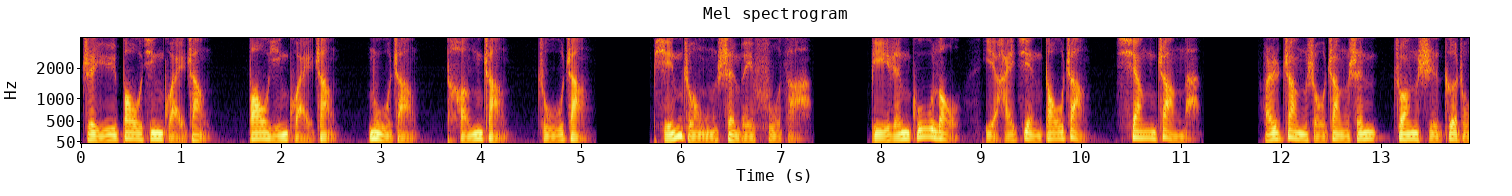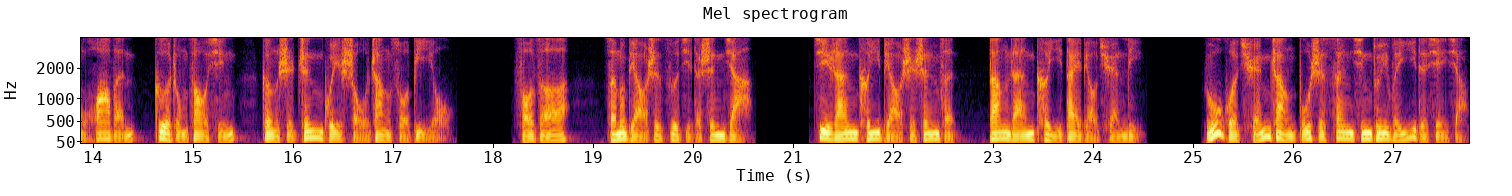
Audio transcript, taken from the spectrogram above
至于包金拐杖，包银拐杖、木杖、藤杖、竹杖，品种甚为复杂，比人孤陋，也还见刀杖、枪杖呢。而杖手、杖身装饰各种花纹、各种造型，更是珍贵手杖所必有。否则，怎么表示自己的身价？既然可以表示身份，当然可以代表权力。如果权杖不是三星堆唯一的现象，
